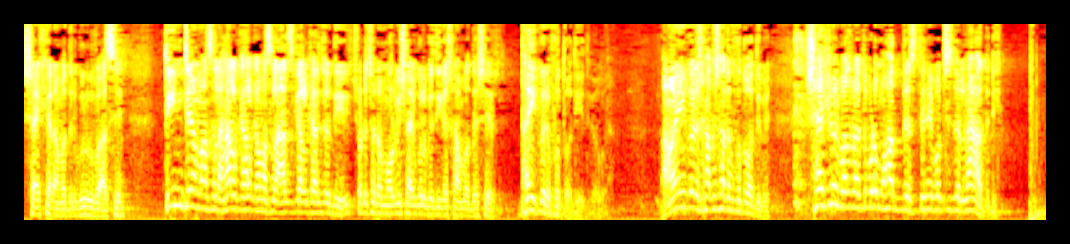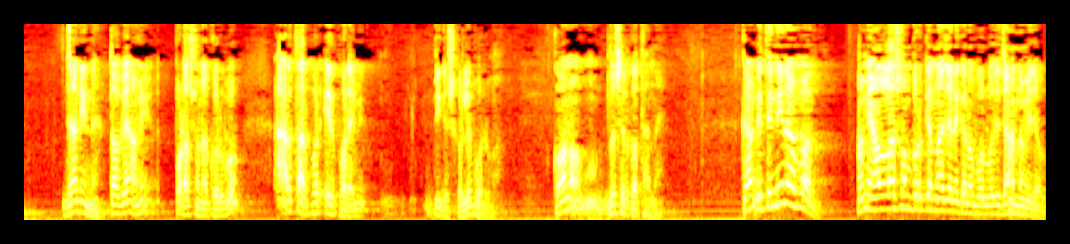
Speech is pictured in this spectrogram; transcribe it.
শাইখের, আমাদের গ্রুপ আছে। তিনটে মাসলা, হালকা হালকা মাসলা, আজকালকার যদি ছোট ছোট মৌলী সাহেবগুলোকে জিজ্ঞাসা আমাদের দেশের, ধাই করে ফতুয়া দিয়ে দেবে ওরা। ধাই করে সাথে সাথে ফতুয়া দিবে। ইবিন বাজার এত বড় মহাদ্দেশ, তিনি বলছেন যে লাদরি জানি না, তবে আমি পড়াশোনা করব, আর তারপর এরপরে আমি জিজ্ঞেস করলে বলব। কোন দোষের কথা নাই। কারণ এতে নিরাপদ। আমি আল্লাহ সম্পর্কে না জানে কেন বলব যে জাহান নামে যাব?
